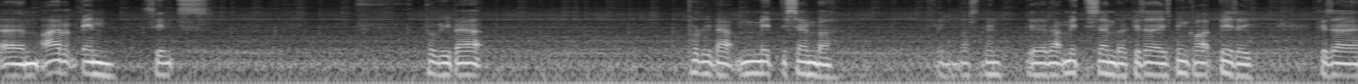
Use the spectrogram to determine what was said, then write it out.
Um, I haven't been since probably about probably about mid-December. I think it must have been yeah about mid-December because uh, it's been quite busy. Because uh,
